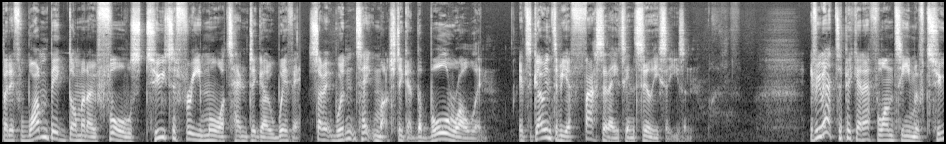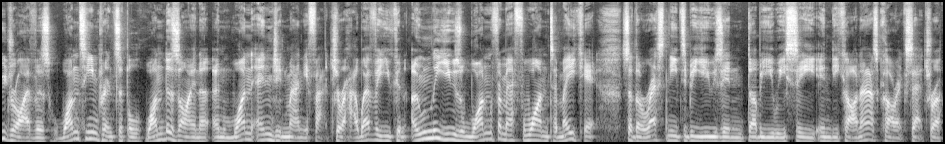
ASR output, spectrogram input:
But if one big domino falls, two to three more tend to go with it. So it wouldn't take much to get the ball rolling. It's going to be a fascinating silly season. If you had to pick an F1 team of two drivers, one team principal, one designer, and one engine manufacturer, however, you can only use one from F1 to make it, so the rest need to be using WEC, IndyCar, NASCAR, etc.,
